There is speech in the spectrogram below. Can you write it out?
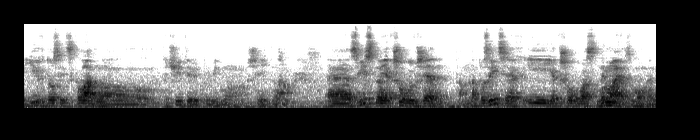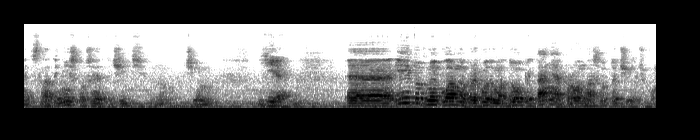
Їх досить складно точити, відповідно, шліть нам. Е, звісно, якщо ви вже там на позиціях, і якщо у вас немає змоги надіслати ніж, то вже точіть ну, чим є. Е, і тут ми плавно переходимо до питання про нашу точилочку.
